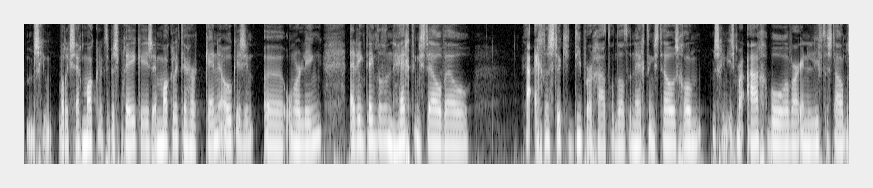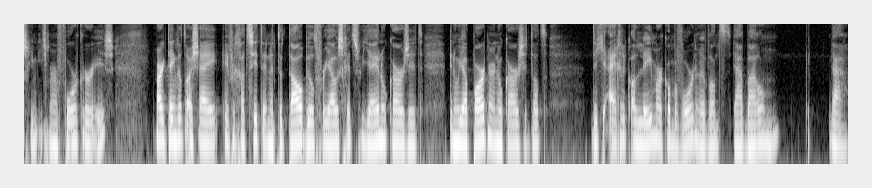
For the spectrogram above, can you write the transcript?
misschien, wat ik zeg, makkelijk te bespreken is. En makkelijk te herkennen ook is in, uh, onderling. En ik denk dat een hechtingstijl wel ja, echt een stukje dieper gaat dan dat. Een hechtingstijl is gewoon misschien iets meer aangeboren, waarin de liefdestijl misschien iets meer een voorkeur is. Maar ik denk dat als jij even gaat zitten en een totaalbeeld voor jou schetst hoe jij in elkaar zit en hoe jouw partner in elkaar zit, dat, dat je eigenlijk alleen maar kan bevorderen. Want ja, waarom? Ja,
